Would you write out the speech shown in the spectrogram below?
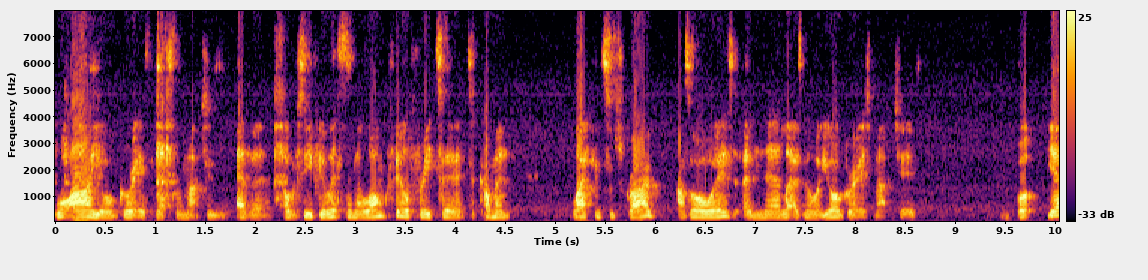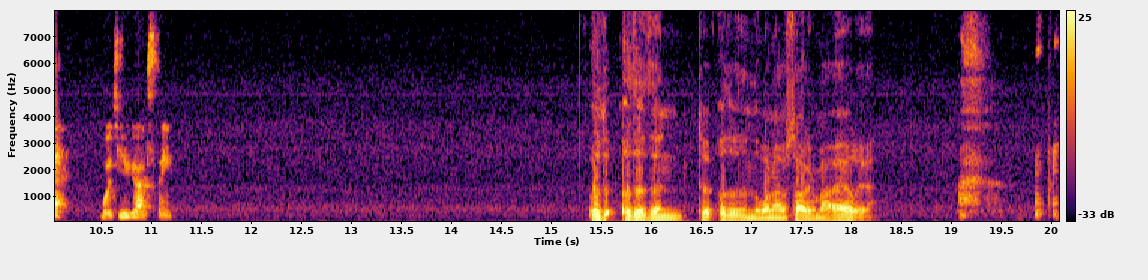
what are your greatest wrestling matches ever? Obviously, if you're listening along, feel free to, to comment, like, and subscribe as always, and uh, let us know what your greatest match is. But yeah, what do you guys think? Other, other than the, other than the one I was talking about earlier.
